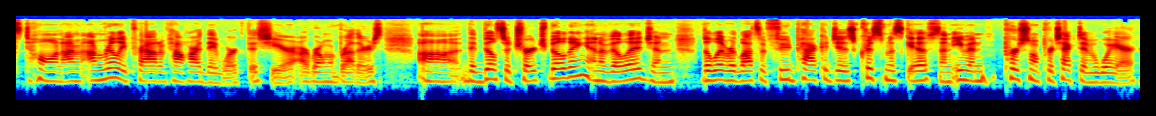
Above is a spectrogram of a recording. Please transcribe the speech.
tone, I'm, I'm really proud of how hard they worked this year. Our Roma brothers, uh, they built a church building in a village and delivered lots of food packages, Christmas gifts, and even personal protective wear.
